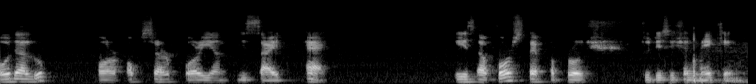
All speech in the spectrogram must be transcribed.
OODA loop or observe, orient, decide, act is a four-step approach to decision making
